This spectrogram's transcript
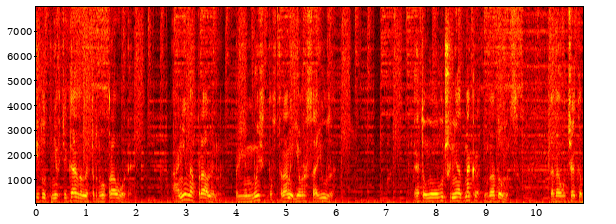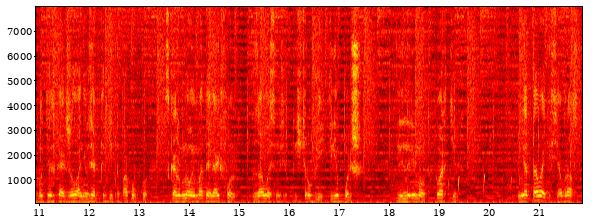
идут нефтегазовые трубопроводы. Они направлены преимущественно в страны Евросоюза. Поэтому лучше неоднократно задуматься, когда у человека будет искать желание взять кредит на покупку, скажем, новой модели iPhone за 80 тысяч рублей или больше, или на ремонт квартиры. Не отдавайте себя в рабство.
